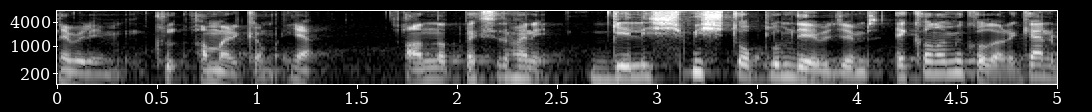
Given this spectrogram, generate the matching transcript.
ne bileyim Amerika mı? Yani anlatmak istedim hani gelişmiş toplum diyebileceğimiz ekonomik olarak yani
